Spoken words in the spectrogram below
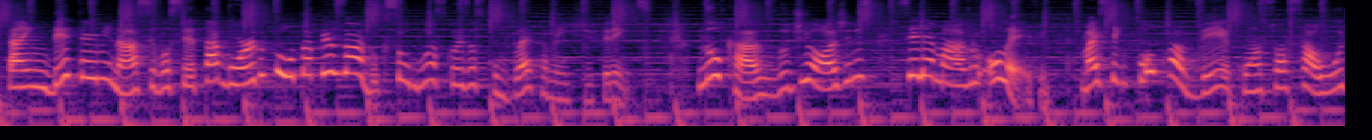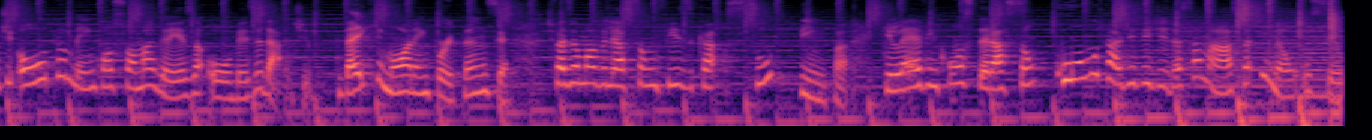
está em determinar se você está gordo ou está pesado, que são duas coisas completamente diferentes. No caso do Diógenes, se ele é magro ou leve, mas tem pouco a ver com a sua saúde ou também com a sua magreza ou obesidade. Daí que mora a importância de fazer uma avaliação física supimpa, que leve em consideração como está dividida essa massa e não o seu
